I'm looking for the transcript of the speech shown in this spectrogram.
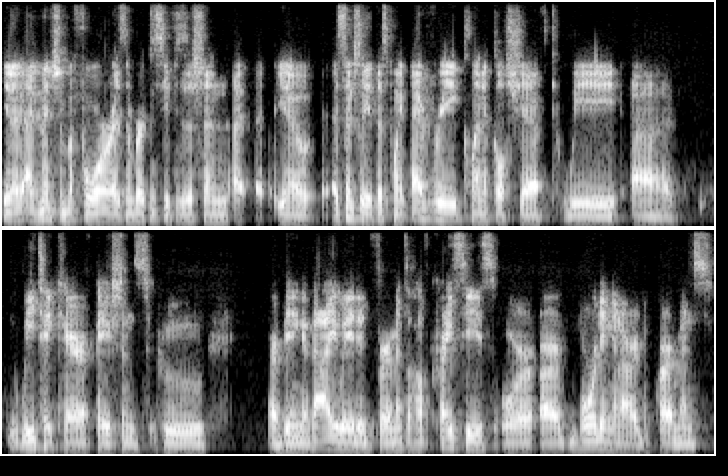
you know, I've mentioned before as an emergency physician, uh, you know, essentially at this point, every clinical shift we uh, we take care of patients who are being evaluated for a mental health crises or are boarding in our departments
